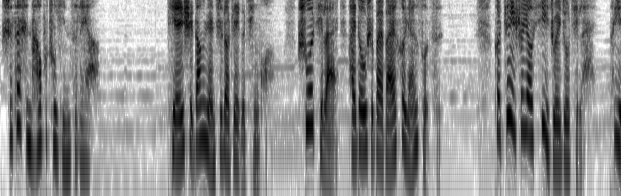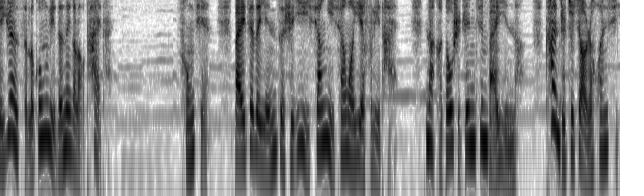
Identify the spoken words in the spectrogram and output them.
实在是拿不出银子了呀。”田氏当然知道这个情况。说起来还都是拜白鹤然所赐。可这事要细追究起来，他也怨死了宫里的那个老太太。从前白家的银子是一箱一箱往叶府里抬，那可都是真金白银呢，看着就叫人欢喜。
